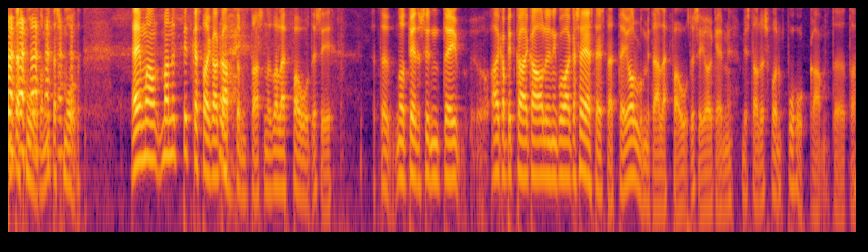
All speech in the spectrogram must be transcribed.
mitäs muuta, mitäs muuta? Ei, mä oon, mä oon nyt pitkästä aikaa kattonut taas noita leffa-uutisia. Että, no tietysti nyt ei, aika pitkä aikaa oli niinku aika seesteistä, että ei ollut mitään leffa-uutisia oikein, mi- mistä olisi voinut puhukaan, mutta tota,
